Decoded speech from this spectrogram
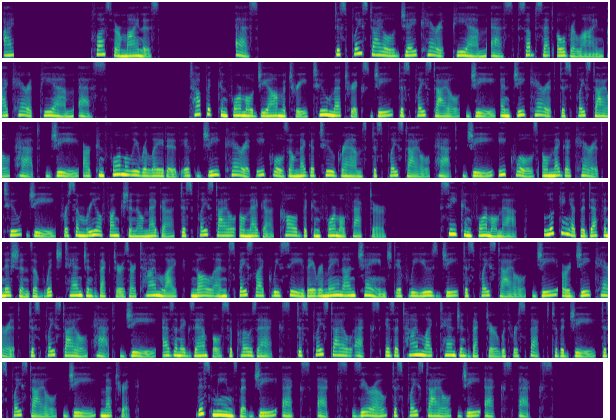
I. Plus or minus s. Display style j caret pm s subset overline i caret pm s Topic conformal geometry Two metrics g display style g and g caret display style hat g are conformally related if g caret equals omega 2 grams display style hat g equals omega caret 2 g for some real function omega display style omega called the conformal factor. See conformal map. Looking at the definitions of which tangent vectors are timelike, null and spacelike we see they remain unchanged if we use g g or g caret hat g. As an example suppose x x is a timelike tangent vector with respect to the g g metric. This means that g x x 0 display style g x x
